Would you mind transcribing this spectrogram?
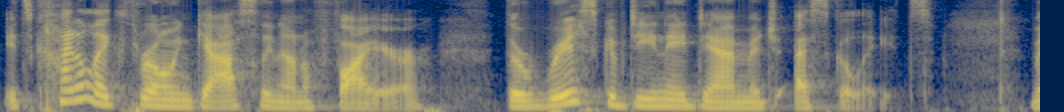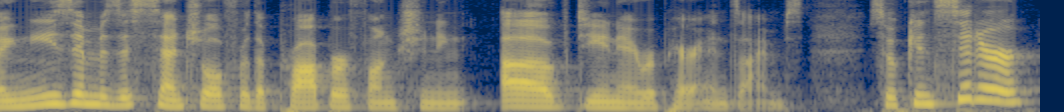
it's kind of like throwing gasoline on a fire. The risk of DNA damage escalates. Magnesium is essential for the proper functioning of DNA repair enzymes. So consider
